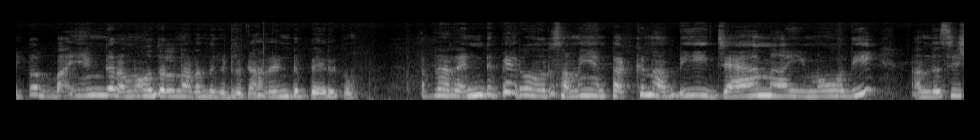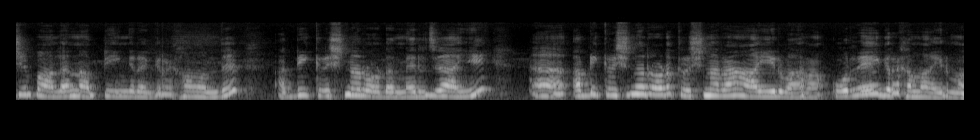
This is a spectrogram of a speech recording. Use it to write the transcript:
இப்போ பயங்கர மோதல் நடந்துக்கிட்டு இருக்கான் ரெண்டு பேருக்கும். அப்புறம் ரெண்டு பேரும் ஒரு சமயம் டக்குன்னு அப்படி ஜாம் ஆகி மோதி அந்த சிசுபாலன் அப்படிங்கிற கிரகம் வந்து அப்படி கிருஷ்ணரோட மெர்ஜ் ஆகி அப்படி கிருஷ்ணரோட கிருஷ்ணராக ஆயிடுவாராம் ஒரே கிரகம் ஆயிருமா?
